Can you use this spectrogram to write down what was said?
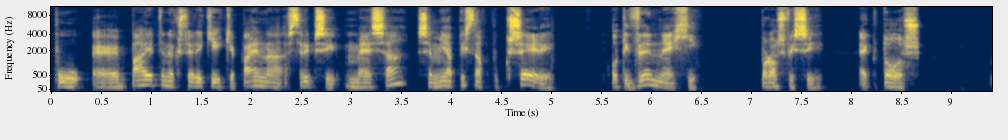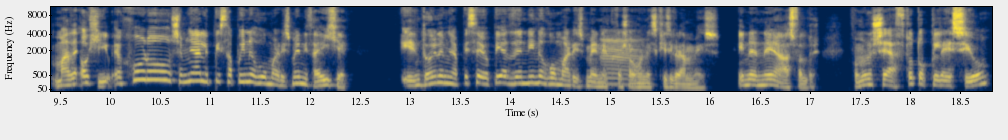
που ε, πάει από την εξωτερική και πάει να στρίψει μέσα σε μια πίστα που ξέρει ότι δεν έχει πρόσφυση εκτός Μα όχι, ε, χώρο σε μια άλλη πίστα που είναι γομαρισμένη θα είχε. Το είναι μια πίστα η οποία δεν είναι γομαρισμένη mm. εκτό αγωνιστικής γραμμής. Είναι νέα άσφαλτος. Επομένως, σε αυτό το πλαίσιο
